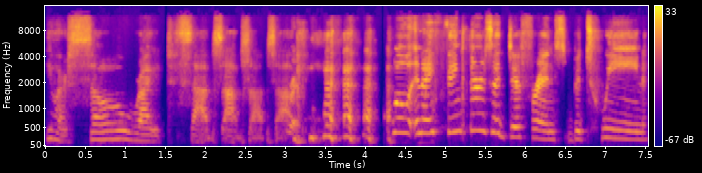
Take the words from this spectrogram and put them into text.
You are so right. Sob, sob, sob, sob. Right. well, and I think there's a difference between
